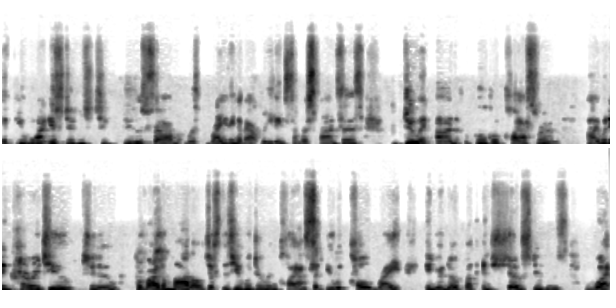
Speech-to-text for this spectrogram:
if you want your students to do some with writing about reading some responses, do it on Google Classroom. I would encourage you to provide a model, just as you would do in class, that you would cold write in your notebook and show students what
